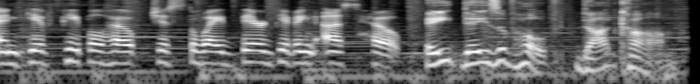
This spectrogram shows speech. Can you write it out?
and give people hope just the way they're giving us hope. 8daysofhope.com.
